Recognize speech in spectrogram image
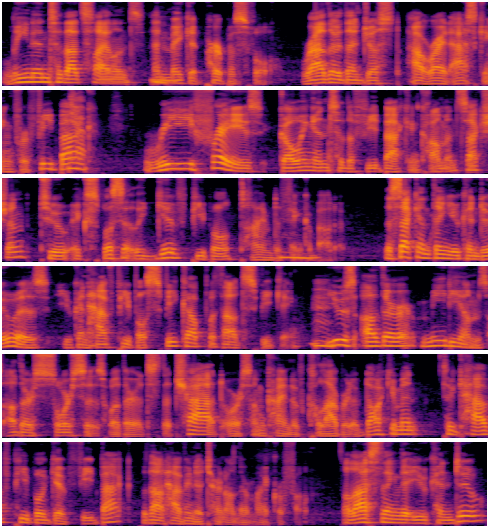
lean into that silence and make it purposeful rather than just outright asking for feedback. Rephrase going into the feedback and comment section to explicitly give people time to think mm. about it. The second thing you can do is you can have people speak up without speaking. Mm. Use other mediums, other sources, whether it's the chat or some kind of collaborative document, to have people give feedback without having to turn on their microphone. The last thing that you can do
